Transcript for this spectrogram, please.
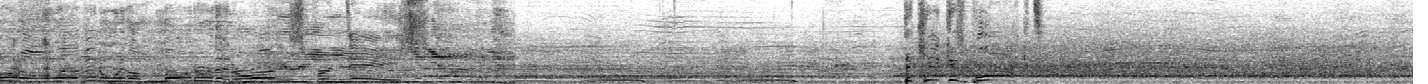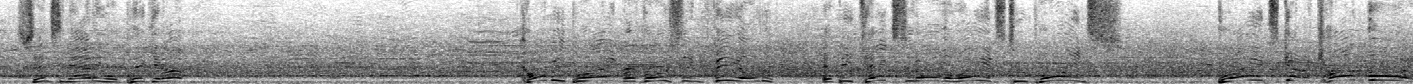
Foot 11 with a motor that runs for days. The kick is blocked. Cincinnati will pick it up. Coby Bryant reversing field. If he takes it all the way, it's two points. Bryant's got a convoy.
